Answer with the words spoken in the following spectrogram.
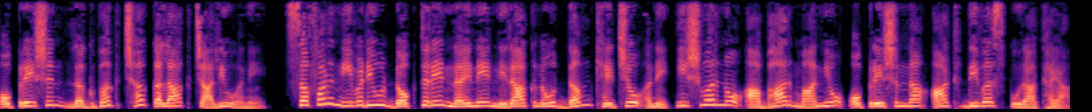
ઓપરેશન લગભગ છ કલાક ચાલ્યું અને સફળ નીવડ્યું ડોક્ટરે નયને નિરાકનો દમ ખેંચ્યો અને ઈશ્વરનો આભાર માન્યો ઓપરેશનના આઠ દિવસ પૂરા થયા.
